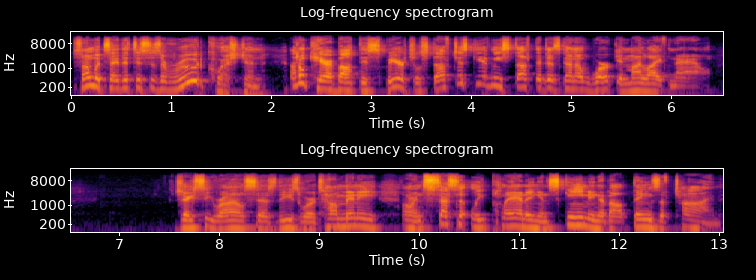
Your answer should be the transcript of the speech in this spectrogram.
Some would say that this is a rude question. I don't care about this spiritual stuff. Just give me stuff that is going to work in my life now. J.C. Ryle says these words How many are incessantly planning and scheming about things of time,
